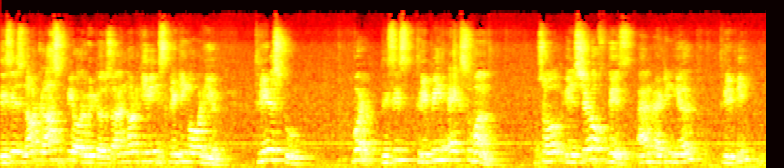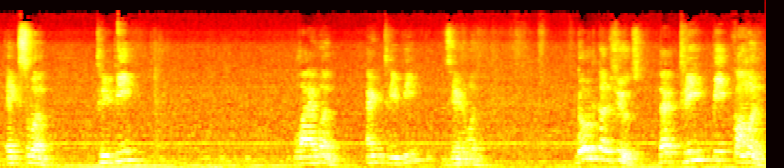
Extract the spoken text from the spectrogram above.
this is not last p orbital, so I am not giving splitting over here. 3s2, but this is 3px1. So instead of this, I am writing here 3px1, 3p y1 and 3p z1. Don't confuse that 3p common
